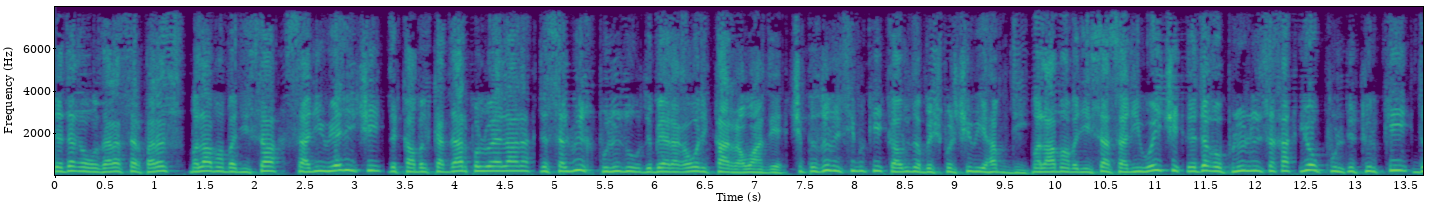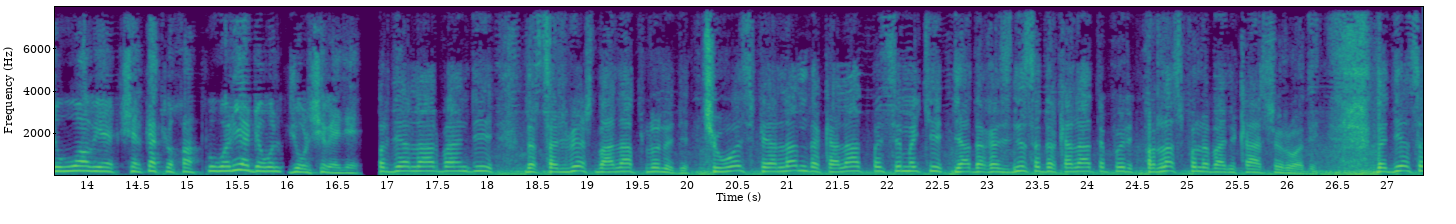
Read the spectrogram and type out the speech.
د دغه وزارت سرپرست ملا محمد عیسی ثاني ویلي چې د کابل کندهار په لوی لار د سلويخ پولیسو د بیا رغونې کار روان دی چې په ځینو سیمو کې کارونه بشپړ شوي هم دي ملا محمد عیسی ثاني وایي چې دغه پولیسو څخه یو پول د ترکی د واوی شرکت لخوا په وړیا ډول جوړ شوی دی پر دې لار باندې د څلويشت بالا پلونه دي چې اوس پیلن د کلات په سیمه کې یا د غزنی صدر کلات پورې پر لاس پله باندې کار شروع دي د دې څه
